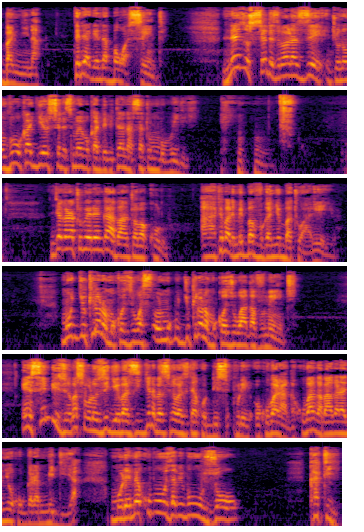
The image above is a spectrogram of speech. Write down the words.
bannyina teri agenda bawa ssente. Nezo ssente zebalaze nti ono omuvubuka jjeyo ssente simaye bukadde bitaano asatu mu bubiri njagala tubeere ng'abantu abakulu ate baleme bavuga nnyo batwale eyo. Mujjukire ono mukozi wa gavumenti. Ensimbi zino basobola ozijja bazijja ne basinga bazita ku display okubalaga kubanga baagala nnyo okuggala media muleme kubuuza bibuuzo. Kati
